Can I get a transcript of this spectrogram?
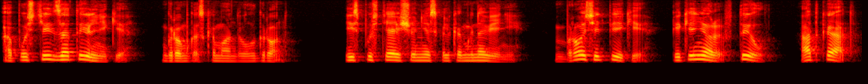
«Опустить затыльники!» – громко скомандовал Грон и спустя еще несколько мгновений. «Бросить пики! Пикинеры, в тыл! Откат!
